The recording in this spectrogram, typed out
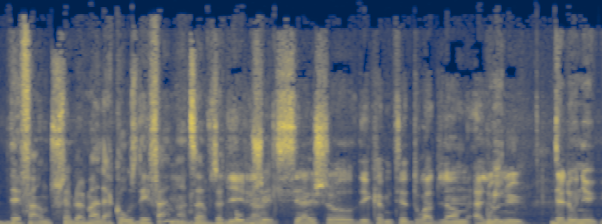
défendre tout simplement la cause des femmes en disant vous êtes L'Iran obligés qui siège sur des comités de droits de l'homme à Oui. l'ONU. de l'ONU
